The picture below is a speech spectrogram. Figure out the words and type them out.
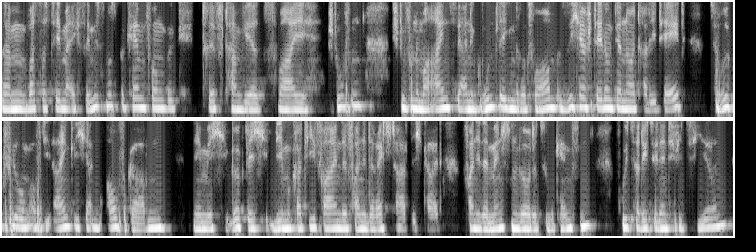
Ähm, was das Thema Extremismusbekämpfung betrifft, haben wir zwei Stufen. Stufe Nummer eins wäre eine grundlegende Reform, Sicherstellung der Neutralität, Zurückführung auf die eigentlichen Aufgaben nämlich wirklich Demokratiefeinde, Feinde der Rechtsstaatlichkeit, Feinde der Menschenwürde zu bekämpfen, frühzeitig zu identifizieren.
